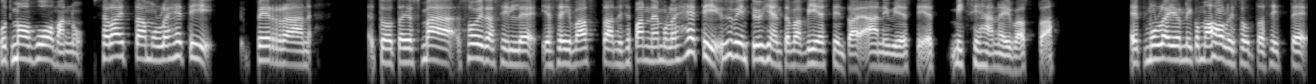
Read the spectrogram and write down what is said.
mutta mä oon huomannut, se laittaa mulle heti perään, tuota, jos mä soitan sille ja se ei vastaa, niin se panee mulle heti hyvin tyhjentävän viestin tai ääniviesti, että miksi hän ei vastaa. Et mulla ei ole niinku mahdollisuutta sitten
